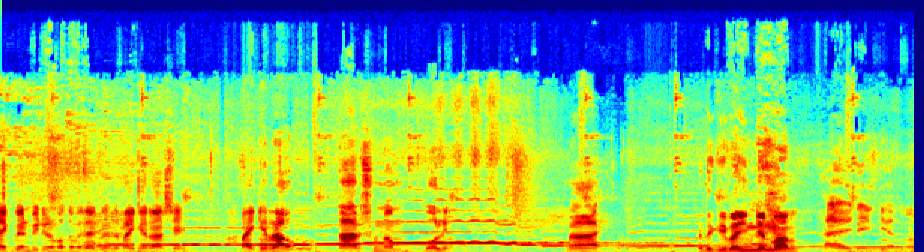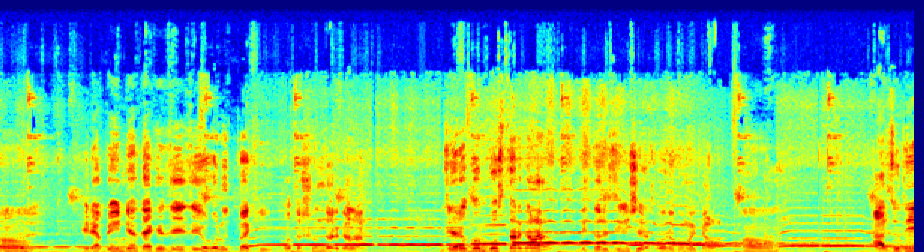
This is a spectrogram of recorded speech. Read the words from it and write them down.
দেখবেন ভিডিওর মাধ্যমে দেখবেন যে পাইকাররা আসে পাইকাররাও তার সুনাম বলে। বা এটা কি ভাই ইন্ডিয়ান মাল? হ্যাঁ এটা ইন্ডিয়ান এটা আপনি ইন্ডিয়ান দেখেন যে যে হলুদ পাখি কত সুন্দর কালার যেরকম বস্তার কালার ভিতরে জিনিসের ওরকমই কালার। আর যদি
